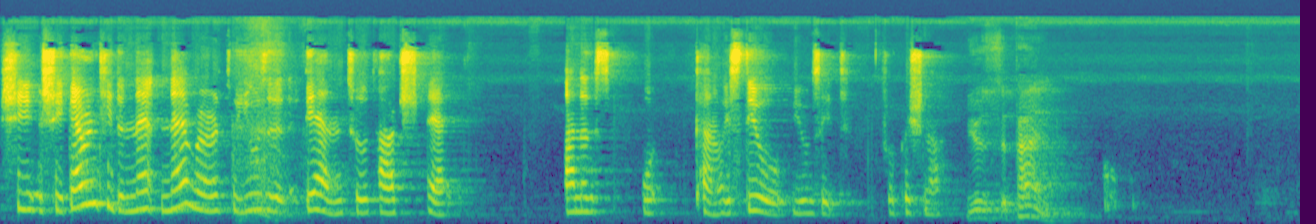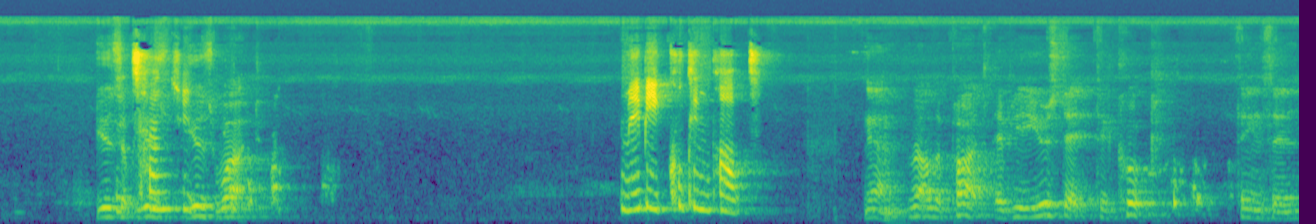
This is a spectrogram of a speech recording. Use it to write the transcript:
she she guaranteed ne- never to use it again to touch it. And this- what- can we still use it for Krishna? Use the pan. Use, a, use, use what? Maybe cooking pot. Yeah, well, the pot, if you used it to cook things in,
